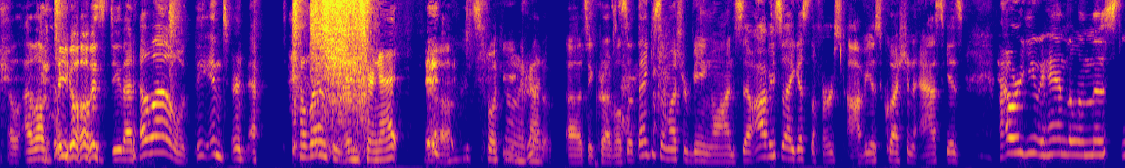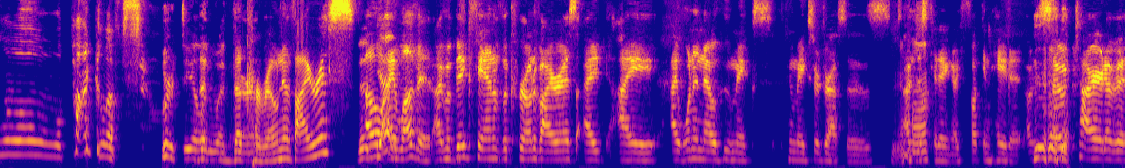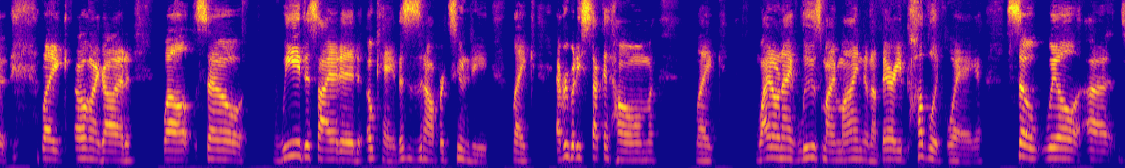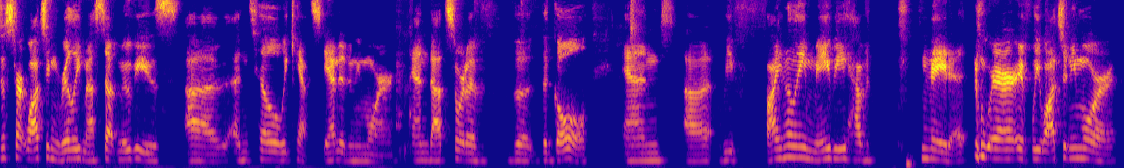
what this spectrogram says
I love how you always do that. Hello, the internet. Hello, the internet. Oh, it's fucking Oh God. incredible. Oh, it's incredible. So thank you so much for being on. So obviously, I guess the first obvious question to ask is, how are you handling this little apocalypse we're The, dealing with? the here? coronavirus. The- oh, yeah. I love it. I'm a big fan of the coronavirus. I I I want to know who makes who makes her dresses. I'm Uh-huh. just kidding. I fucking hate it. I'm so tired of it. Like, oh my god. Well, so we decided, okay, this is an opportunity. Like everybody's stuck at home. Like, why don't I lose my mind in a very public way? So we'll uh, just start watching really messed up movies uh, until we can't stand it anymore, and that's sort of the the goal. And uh, we finally maybe have made it where if we watch any more,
